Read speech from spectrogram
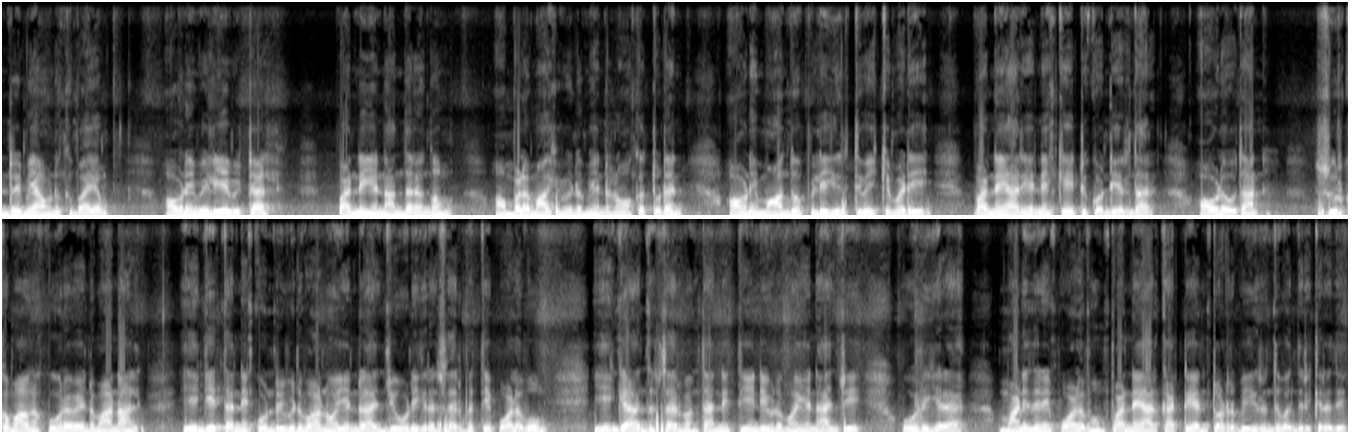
என்றுமே அவனுக்கு பயம். அவனை வெளியே விட்டால் பண்ணையின் அந்தரங்கம் அம்பலமாகிவிடும் என்ற நோக்கத்துடன் அவனை மாந்தோப்பிலே இருத்தி வைக்கும்படி பண்ணையார் என்னை கேட்டுக்கொண்டிருந்தார் அவ்வளவுதான். சுருக்கமாக கூற வேண்டுமானால் எங்கே தன்னை கொன்று விடுவானோ? என்று அஞ்சி ஓடுகிற சர்வத்தைப் போலவும் எங்கே அந்த சர்வம் தன்னை தீண்டி விடுமோ? என அஞ்சி ஓடுகிற மனிதனைப் போலவும் பண்ணையார் கட்டையன் தொடர்பு இருந்து வந்திருக்கிறது.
